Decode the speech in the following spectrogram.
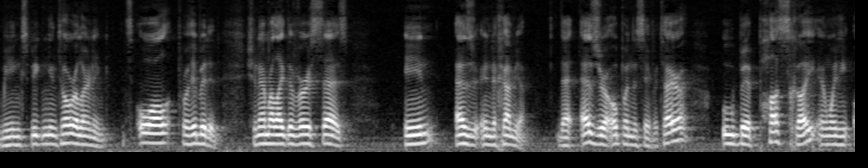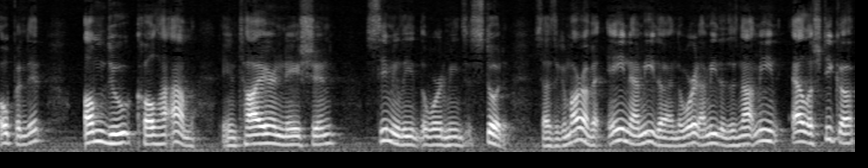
meaning speaking in Torah learning. It's all prohibited. Shenemar, like the verse says in Ezra, in Nehemiah, that Ezra opened the Sefer Torah, ube paschai, and when he opened it, amdu kol ha'am, the entire nation, seemingly the word means stood. Says the Gemara Ein Amida, and the word Amida does not mean El Ashtika,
